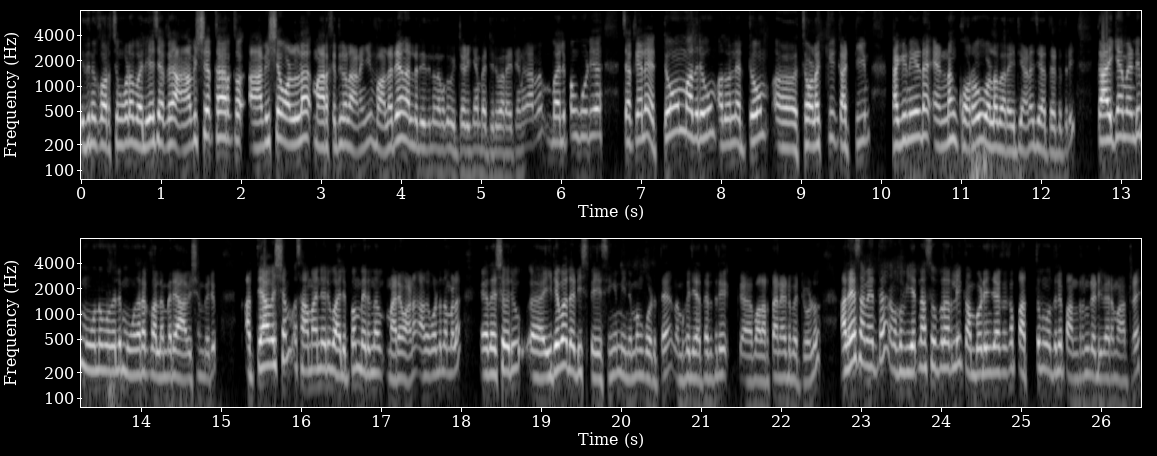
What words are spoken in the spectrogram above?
ഇതിന് കുറച്ചും കൂടെ വലിയ ചക്ക ആവശ്യക്കാർക്ക് ആവശ്യമുള്ള മാർക്കറ്റുകളാണെങ്കിൽ വളരെ നല്ല രീതിയിൽ നമുക്ക് വിറ്റഴിക്കാൻ പറ്റിയൊരു വെറൈറ്റിയാണ് കാരണം വലിപ്പം കൂടിയ ചക്കയിലെ ഏറ്റവും മധുരവും അതുപോലെ ഏറ്റവും ചുളക്ക് കട്ടിയും അഗ്നിയുടെ എണ്ണം കുറവുള്ള വെറൈറ്റിയാണ് ജെ തേർട്ടി കായ്ക്കാൻ വേണ്ടി മൂന്ന് മുതൽ മൂന്നര കൊല്ലം വരെ ആവശ്യം വരും. അത്യാവശ്യം സാമാന്യ ഒരു വലുപ്പം വരുന്ന മരമാണ്. അതുകൊണ്ട് നമ്മൾ ഏകദേശം ഒരു ഇരുപതടി സ്പേസിങ് മിനിമം കൊടുത്ത് നമുക്ക് ജെ തേർട്ടി ത്രീ വളർത്താനായിട്ട് പറ്റുള്ളൂ. അതേ സമയത്ത് നമുക്ക് വിയറ്റ്നാം സൂപ്പർ അർലി കംബോഡിയൻ ജാക്കൊക്കെ പത്ത് മുതൽ പന്ത്രണ്ട് അടി വരെ മാത്രമേ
